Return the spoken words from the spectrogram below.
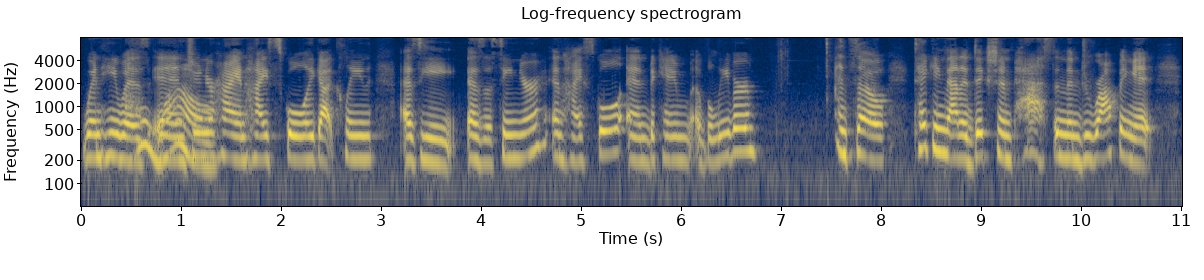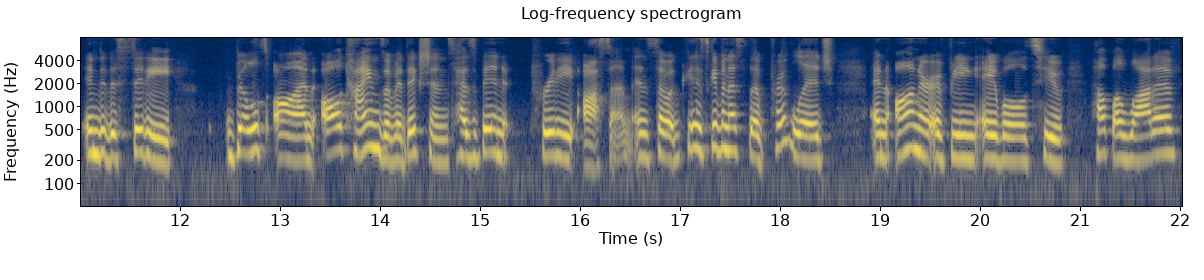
When he was Oh, in junior high and high school, he got clean as he as a senior in high school and became a believer. And so taking that addiction past and then dropping it into the city built on all kinds of addictions has been pretty awesome. And so it has given us the privilege and honor of being able to help a lot of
